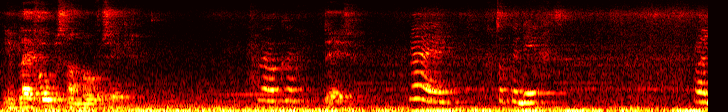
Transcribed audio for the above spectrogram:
Je blijft openstaan boven zeker. welke? Deze. Nee, gaat ook weer dicht. Maar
